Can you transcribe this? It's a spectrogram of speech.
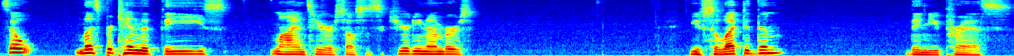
So let's pretend that these lines here are social security numbers. You've selected them. Then you press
